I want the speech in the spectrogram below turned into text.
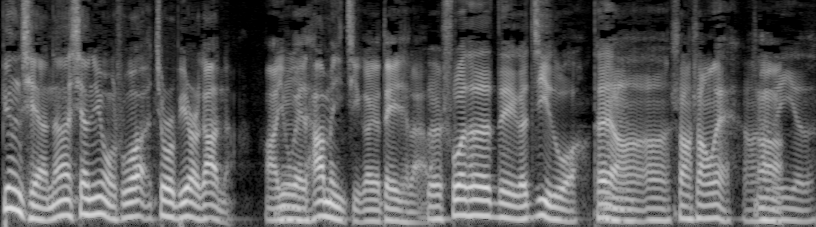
并且呢，现女友说就是比尔干的啊，又给他们几个给逮起来了。对，说他那个嫉妒，他想上上位啊，啊没意思。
